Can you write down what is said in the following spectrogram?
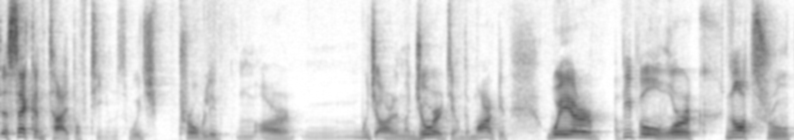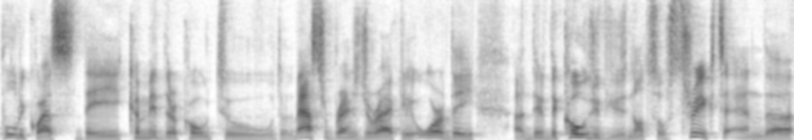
a second type of teams which probably are which are a majority on the market where people work not through pull requests they commit their code to, to the master branch directly or they uh, the, the, code review is not so strict and uh,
